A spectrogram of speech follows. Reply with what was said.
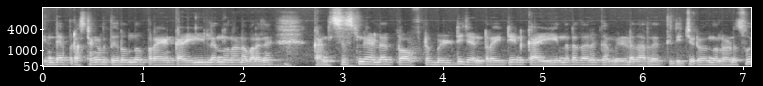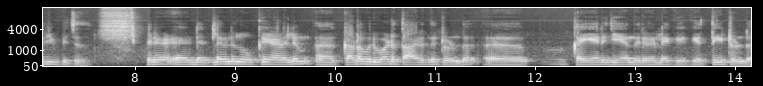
ഇതിന്റെ പ്രശ്നങ്ങൾ തീർന്നു പറയാൻ കഴിയില്ലെന്നാണ് പറഞ്ഞത്. കൺസിസ്റ്റന്റ് ആയിട്ടുള്ള പ്രോഫിറ്റബിലിറ്റി ജനറേറ്റ് ചെയ്യാൻ കഴിയുന്നിടത്താണ് കമ്പനിയുടെ യഥാർത്ഥ തിരിച്ചുവരവ് എന്നുള്ളതാണ് സൂചിപ്പിച്ചത്. പിന്നെ ഡെറ്റ് ലെവൽ നോക്കുകയാണെങ്കിലും കട ഒരുപാട് താഴ്ന്നിട്ടുണ്ട്. കൈകാര്യം ചെയ്യാൻ നിലവിലേക്കൊക്കെ എത്തിയിട്ടുണ്ട്.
